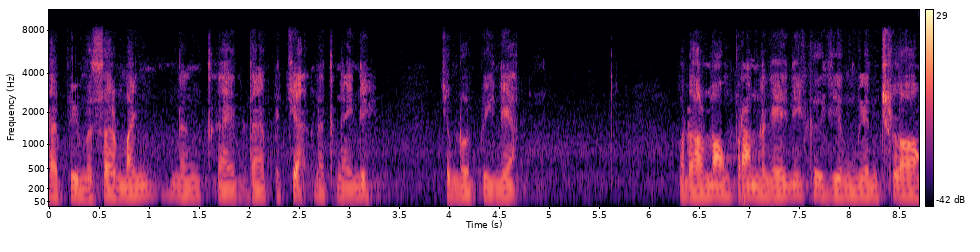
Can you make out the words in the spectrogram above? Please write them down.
ដែលពីម្សិលមិញ និងថ្ងៃដែលបញ្ជាក់នៅថ្ងៃនេះ ចំនួន2នាក់ មកដល់ម៉ោង5ល្ងាចនេះគឺយើងមានឆ្លង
